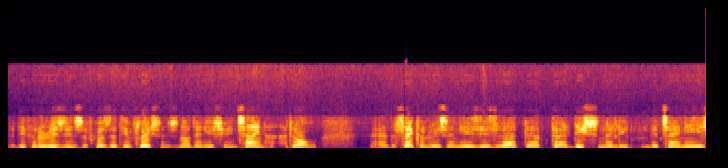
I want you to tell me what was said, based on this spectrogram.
the different reason is, of course, that inflation is not an issue in China at all. Uh, the second reason is is that uh, traditionally the Chinese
